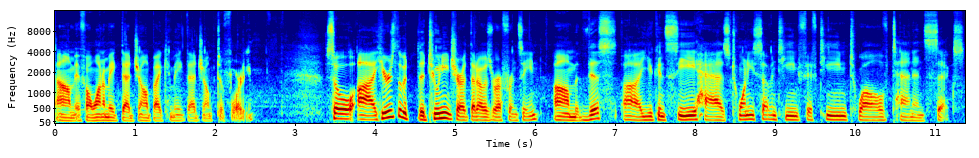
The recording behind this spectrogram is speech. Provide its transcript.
um, if I want to make that jump I can make that jump to 40 so uh, here's the, the tuning chart that I was referencing. Um, this uh, you can see has 2017, 15, 12, 10, and 6.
